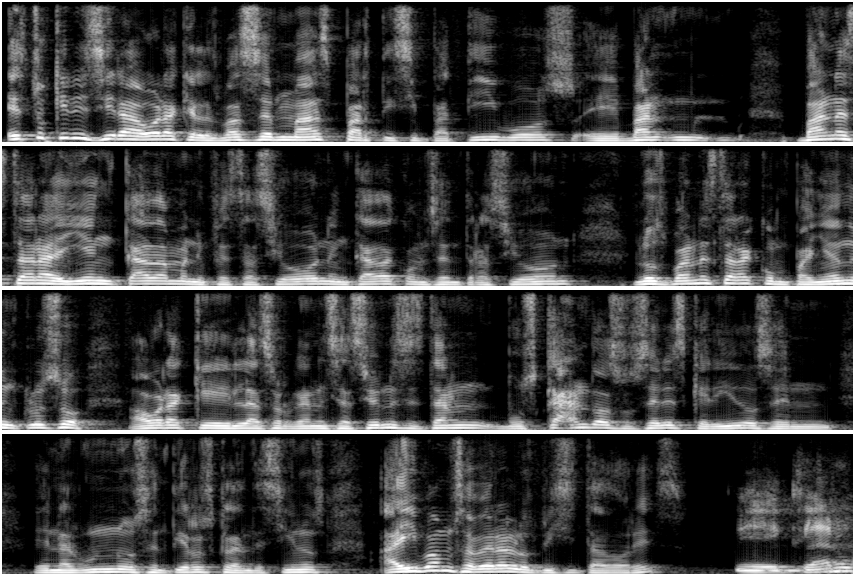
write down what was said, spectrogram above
esto quiere decir ahora que les va a ser más participativos, eh, van, a estar ahí en cada manifestación, en cada concentración, los van a estar acompañando, incluso ahora que las organizaciones están buscando a sus seres queridos en, en algunos entierros clandestinos, ahí vamos a ver a los visitadores. Eh, claro,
